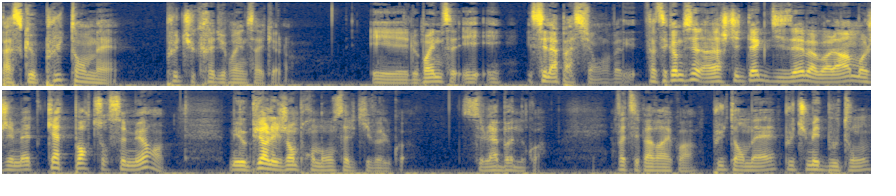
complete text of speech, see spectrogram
Parce que plus t'en mets plus tu crées du brain cycle. Et le brain et, c'est la patience enfin, c'est comme si un architecte disait bah voilà moi je vais mettre quatre portes sur ce mur mais au pire les gens prendront celle qu'ils veulent quoi. C'est la bonne quoi. En fait c'est pas vrai quoi. Plus t'en mets plus tu mets de boutons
